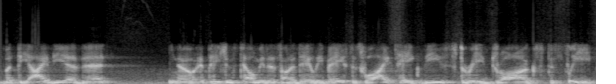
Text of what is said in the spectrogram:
but the idea that you know, patients tell me this on a daily basis. Well, I take these three drugs to sleep,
